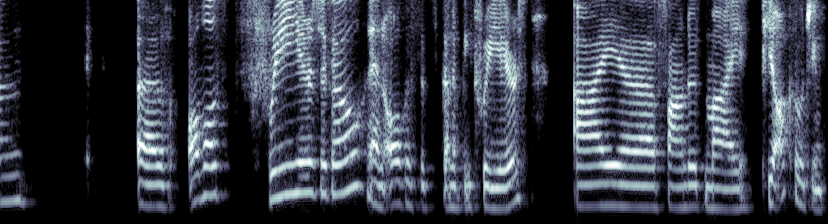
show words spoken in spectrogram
um uh, almost three years ago, in August it's going to be three years, I uh, founded my PR coaching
